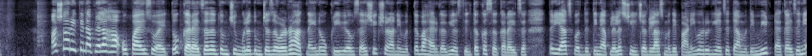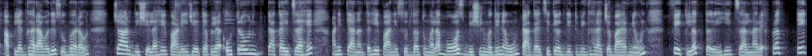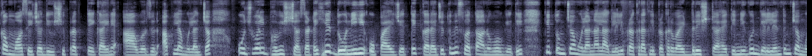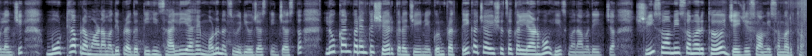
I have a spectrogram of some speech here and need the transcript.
अशा रीतीने आपल्याला हा उपाय जो आहे तो करायचा. तर तुमची मुलं तुमच्याजवळ राहत नाही नोकरी व्यवसाय शिक्षणानिमित्त बाहेरगावी असतील तर कसं करायचं? तर याच पद्धतीने आपल्याला स्टीलच्या ग्लासमध्ये पाणी भरून घ्यायचं त्यामध्ये मीठ टाकायचं आणि आपल्या घरामध्येच उभं राहून चार दिशेला हे पाणी जे आहे ते आपल्याला उतरवून टाकायचं आहे आणि त्यानंतर हे पाणीसुद्धा तुम्हाला बॉस बेशिनमध्ये नेऊन टाकायचं की अगदी तुम्ही घराच्या बाहेर नेऊन फेकलं तरीही चालणार आहे. प्रत्येक अमावास्येच्या दिवशी प्रत्येकाईने आवर्जून आपल्या मुलांच्या उज्ज्वल भविष्यासाठी हे दोन्हीही उपाय जे ते करायचे. तुम्ही स्वतः अनुभव घेतील की तुमच्या मुलांना लागलेली प्रखरातली प्रखर वाईट दृष्ट आहे ती निघून गेलेली आणि तुमच्या मुलांची मोठ्या प्रमाणामध्ये प्रगती ही झाली आहे. म्हणूनच व्हिडिओ जास्तीत जास्त लोकांपर्यंत शेअर करा जेणेकरून प्रत्येकाच्या आयुष्याचं कल्याण हो हीच मनामध्ये इच्छा. श्री स्वामी समर्थ. जय जय स्वामी समर्थ.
